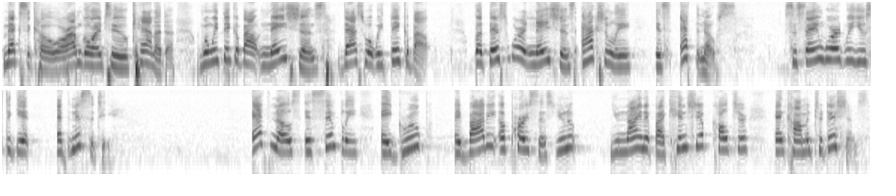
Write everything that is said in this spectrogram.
Mexico, or I'm going to Canada. When we think about nations, that's what we think about. But this word nations actually is ethnos. It's the same word we use to get ethnicity. Ethnos is simply a group, a body of persons uni- united by kinship, culture, and common traditions.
